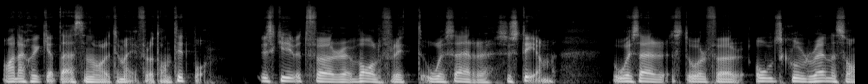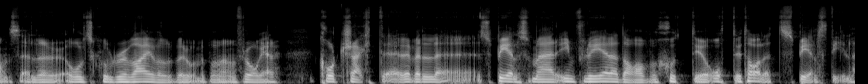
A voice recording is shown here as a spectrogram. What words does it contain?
och han har skickat det här scenariot till mig för att ta en titt på. Det är skrivet för valfritt OSR-system. OSR står för Old School Renaissance eller Old School Revival beroende på vem man frågar. Kort sagt är det väl eh, spel som är influerade av 70 och 80-talets spelstil.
